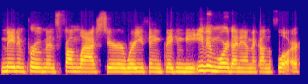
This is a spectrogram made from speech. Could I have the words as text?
made improvements from last year where you think they can be even more dynamic on the floor?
